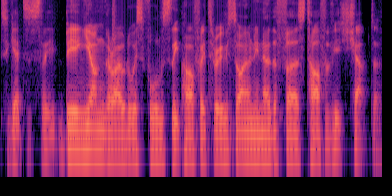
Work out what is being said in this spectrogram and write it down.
to get to sleep. Being younger, I would always fall asleep halfway through, so I only know the first half of each chapter.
